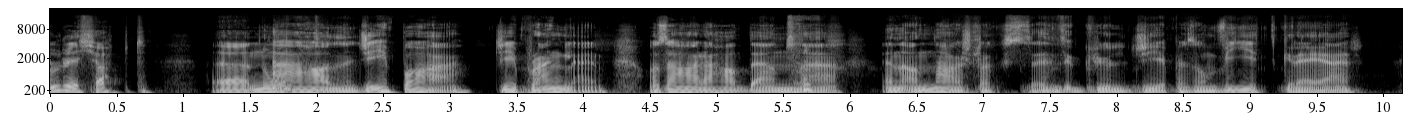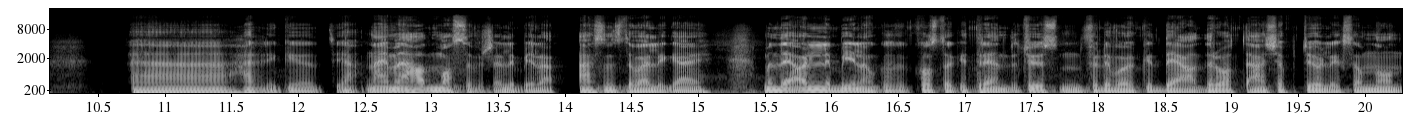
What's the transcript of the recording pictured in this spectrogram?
aldri kjøpt eh, noen Jeg har en Jeep òg, jeg. Jeep Wrangler. Og så har jeg hatt en, eh, en annen slags eh, Jeep, en sånn hvit greier. Eh, herregud, ja. Nei, men jeg hadde masse forskjellige biler. Jeg synes det er veldig gøy. Men det, alle bilene kosta ikke 300 000, for det var jo ikke det jeg hadde råd til. Jeg kjøpte jo liksom noen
